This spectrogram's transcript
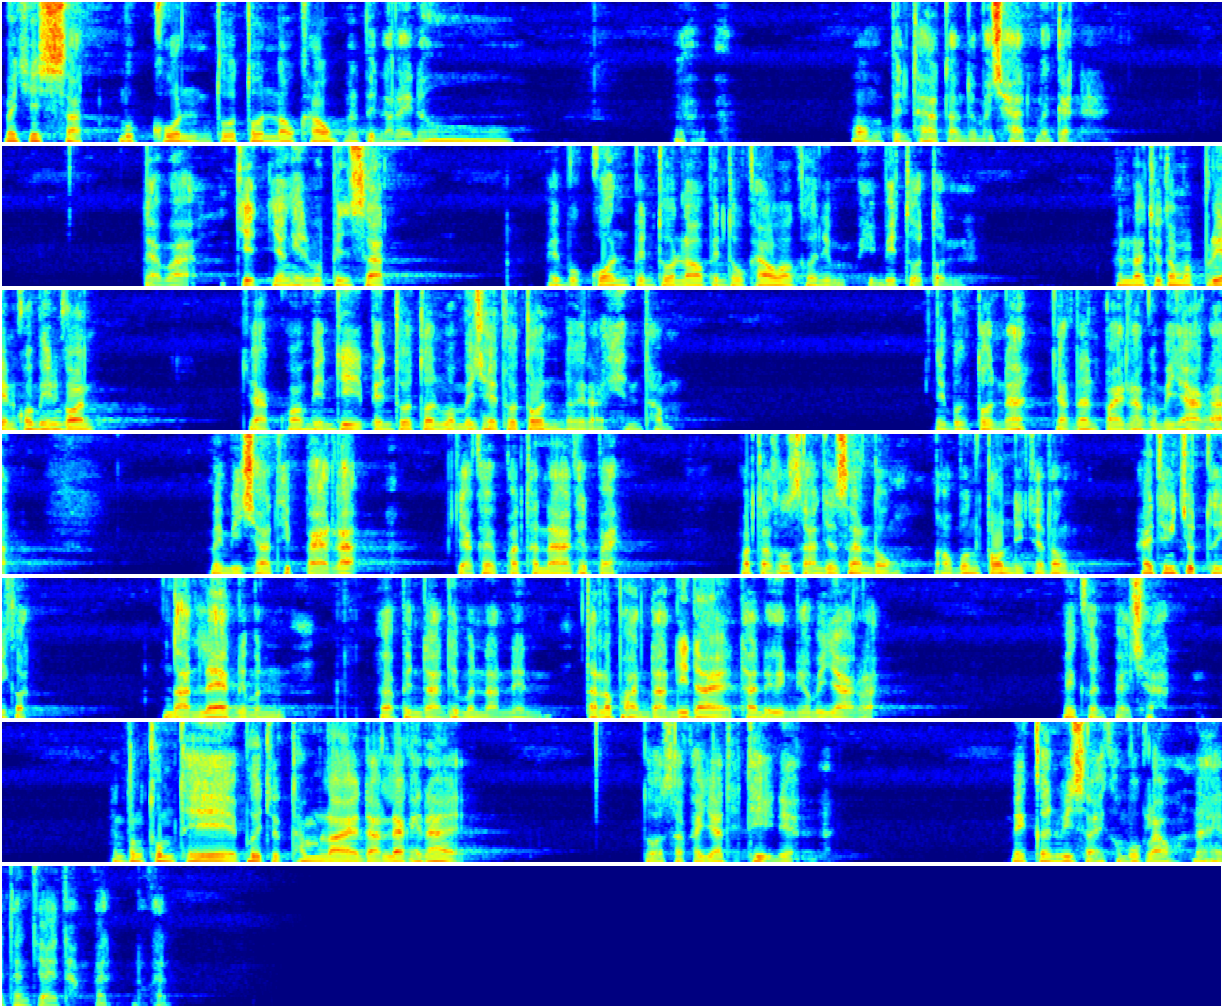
ไม่ใช่สัตว์บุคคล ตัวตนเราเขามันเป็นอะไรเนาะโอ้มันเป็นธาตุตามธรรมชาติเหมือนกัน แต่ว่าจิตยังเห็นว่าเป็นสัตว์ เป็นบุคคล เป็นตัวเรา เป็นตัวเขาว่าคือมีตัวตน มันเราจะต้องมาเปลี่ยนความเห็นก่อน จากความเห็นที่เป็นตัวตนว่าไม่ใช่ตัวตนเลยละเห็นธรรม ในเบื้องต้นนะ จากนั้นไปแล้วก็ไม่ยากละ ไม่มีชาติที่แปดละจะค่อยพัฒนาขึ้นไปวัฏสงสารจะสั้นลง เอาเบื้องต้นนี่จะต้องให้ถึงจุดนี้ก่อน ด่านแรกเนี่ยมันเป็นด่านที่มันหนานแน่นถ้าเราผ่านด่านที่ได้ด่านอื่นก็ไม่ยากละ ไม่เกินแปดชาตินั้นต้องทุ่มเทเพื่อจะทำลายด่านแรกให้ได้ ตัวสักยะทิฏฐิเนี่ย ไม่เกินวิสัยของพวกเรานะให้ตั้งใจทำกันทุกท่าน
